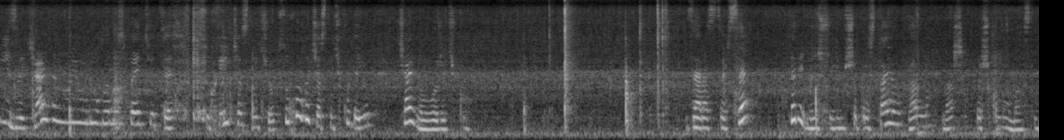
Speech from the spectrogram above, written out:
І, звичайно, мою улюблену спецію це сухий часничок. Сухого часничку даю чайну ложечку. Зараз це все перемішуємо, щоб розтаяло гарно наше вершкове масло.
